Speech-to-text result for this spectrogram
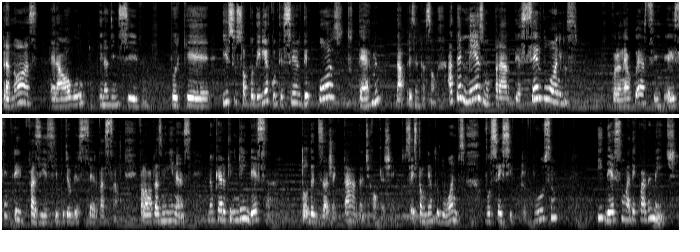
para nós, era algo inadmissível, porque isso só poderia acontecer depois do término da apresentação. Até mesmo para descer do ônibus, o Coronel Quest, ele sempre fazia esse tipo de observação. Falava para as meninas: não quero que ninguém desça toda desajeitada de qualquer jeito. Vocês estão dentro do ônibus, vocês se produzam e desçam adequadamente.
